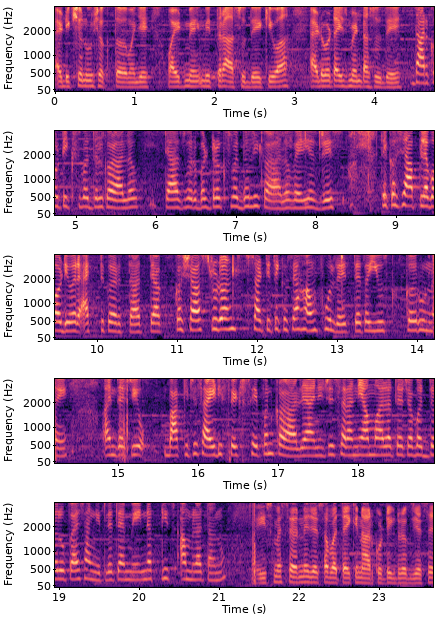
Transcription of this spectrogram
ॲडिक्शन होऊ शकतं. म्हणजे वाईट मे मित्र असू दे किंवा ॲडव्हर्टाईजमेंट असू दे. नार्कोटिक्सबद्दल कळालं त्याचबरोबर ड्रग्सबद्दलही कळालं व्हेरियस ड्रेस ते कसे आपल्या बॉडीवर ॲक्ट करतात त्या कशा स्टुडंटसाठी ते कसे हार्मफुल आहेत त्याचा यूज करू नये. आणि त्याची बाकीचे साईड इफेक्ट्स हे पण कळा कळाले आणि जे सरांनी आम्हाला त्याच्याबद्दल उपाय सांगितले ते आम्ही नक्कीच अंमलात आणू. इसमें सर ने जैसा बताया कि नार्कोटिक ड्रग जैसे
